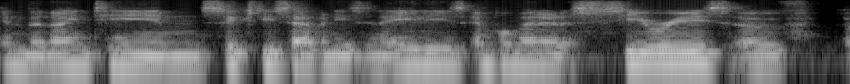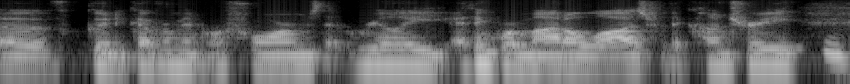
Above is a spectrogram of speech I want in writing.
in the 1960s, 70s, and 80s implemented a series of, of good government reforms that really, I think, were model laws for the country. Mm.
